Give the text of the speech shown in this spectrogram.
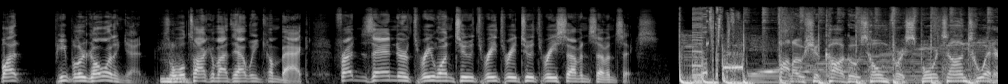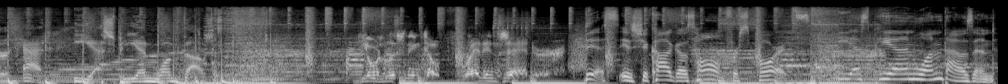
but people are going again. So we'll hmm. talk about that when we come back. Fred and Xander, 312 332 3776. Follow Chicago's Home for Sports on Twitter at ESPN 1000. You're listening to Fred and Xander. This is Chicago's home for sports. ESPN 1000.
